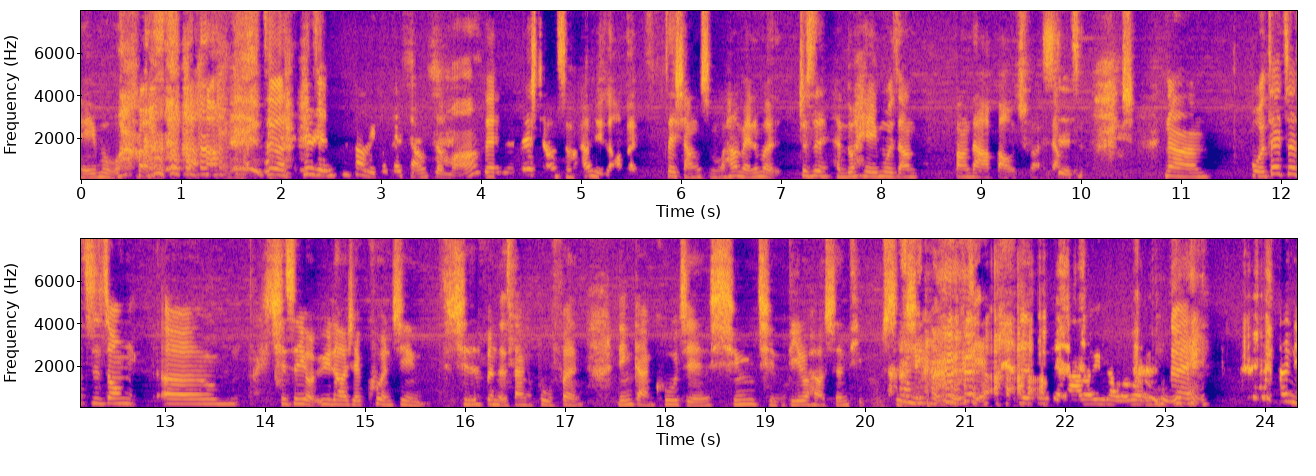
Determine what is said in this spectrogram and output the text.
黑幕。这个 就人质到底都在想什么？对，在想什么？还有你老板在想什么？他没那么就是很多黑幕这样帮大家爆出来这样子。那我在这之中，呃，其实有遇到一些困境，其实分成三个部分：灵感枯竭、心情低落，还有身体不适。灵感枯竭，这是大家都遇到的问题。对，那你？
